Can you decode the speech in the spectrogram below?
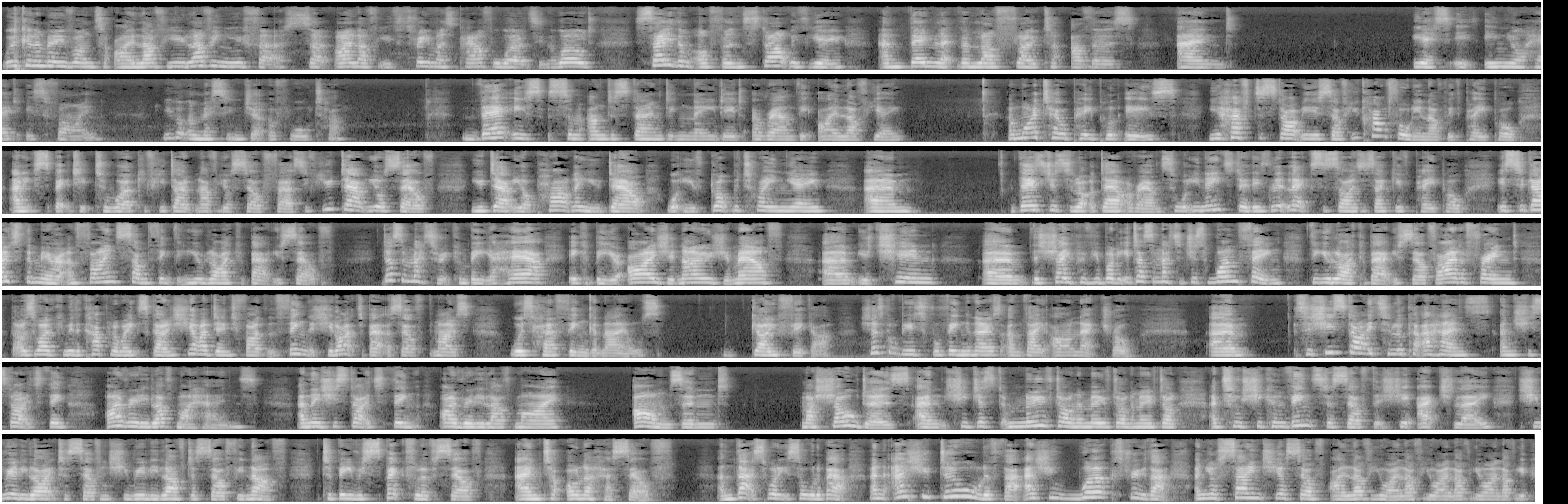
we're going to move on to I love you, loving you first. So, I love you, the three most powerful words in the world. Say them often, start with you, and then let the love flow to others. And yes, it in your head is fine. You got the messenger of water. There is some understanding needed around the I love you. And what I tell people is you have to start with yourself. You can't fall in love with people and expect it to work if you don't love yourself first. If you doubt yourself, you doubt your partner, you doubt what you've got between you. Um, there's just a lot of doubt around. So what you need to do, these little exercises I give people, is to go to the mirror and find something that you like about yourself. Doesn't matter. It can be your hair, it could be your eyes, your nose, your mouth, um, your chin, um, the shape of your body. It doesn't matter. Just one thing that you like about yourself. I had a friend that I was working with a couple of weeks ago and she identified that the thing that she liked about herself the most was her fingernails. Go figure. She has got beautiful fingernails and they are natural. Um, so she started to look at her hands and she started to think, I really love my hands. And then she started to think, I really love my arms and my shoulders and she just moved on and moved on and moved on until she convinced herself that she actually she really liked herself and she really loved herself enough to be respectful of self and to honor herself and that's what it's all about. And as you do all of that as you work through that and you're saying to yourself i love you i love you i love you i love you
